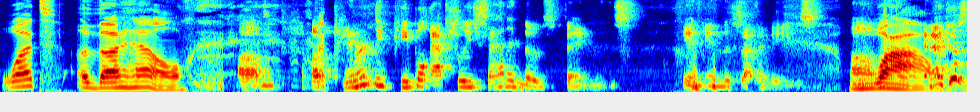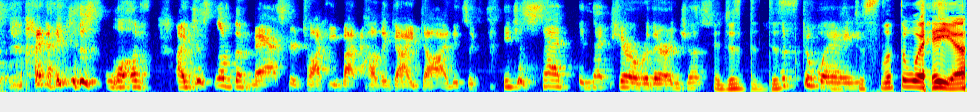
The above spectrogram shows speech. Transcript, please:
What the hell? Um, apparently, people actually sat in those things in in the seventies. Um, wow. And I just, and I just love, I just love the master talking about how the guy died. It's like he just sat in that chair over there and just It just just slipped away. just slipped away. Yeah.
